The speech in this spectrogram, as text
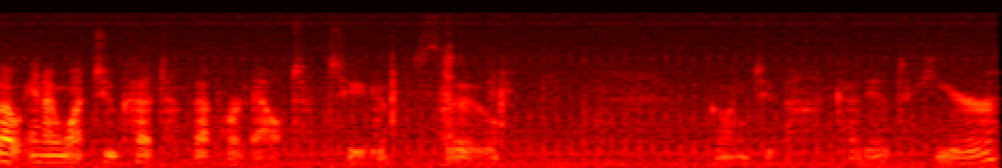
So, and I want to cut that part out too. So, going to it here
